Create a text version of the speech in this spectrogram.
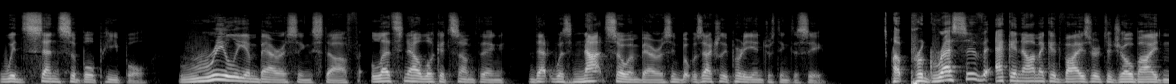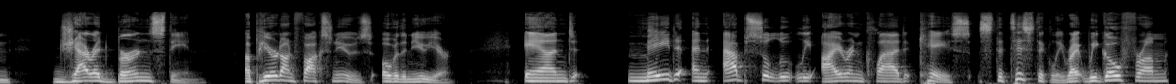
with sensible people. Really embarrassing stuff. Let's now look at something that was not so embarrassing, but was actually pretty interesting to see. A progressive economic advisor to Joe Biden, Jared Bernstein, appeared on Fox News over the new year and made an absolutely ironclad case statistically, right? We go from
